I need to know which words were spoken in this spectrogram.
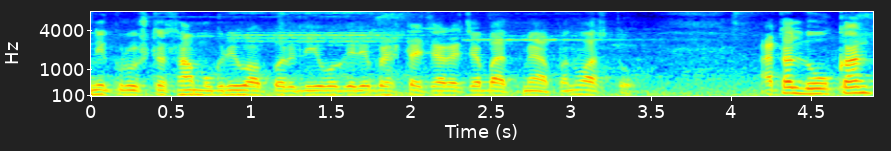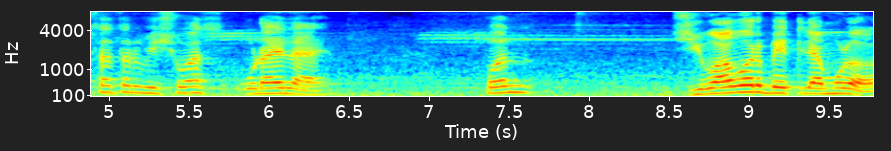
निकृष्ट सामुग्री वापरली वगैरे भ्रष्टाचाराच्या बातम्या आपण वाचतो. आता लोकांचा तर विश्वास उडायला आहे पण जीवावर बेतल्यामुळं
